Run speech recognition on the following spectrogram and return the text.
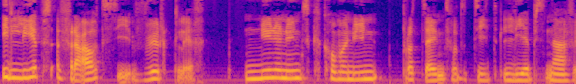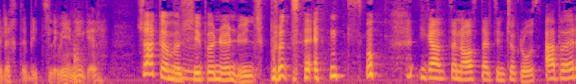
ich liebe es, eine Frau zu sein, wirklich. 99,9 Prozent der Zeit liebe es, nein, vielleicht ein bisschen weniger. Sagen wir mhm. 97 Prozent. Die ganzen Nachteile sind schon groß. Aber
